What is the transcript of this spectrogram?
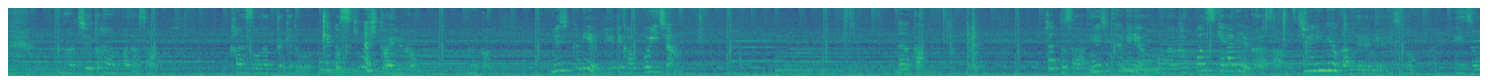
まあ中途半端なさ感想だったけど結構好きな人はいるかも。ミュージックビデオって言うてかっこいいじゃん。なんかちょっとさミュージックビデオの方がかっこつけられるからさ12秒間出るんだよねその映像に。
